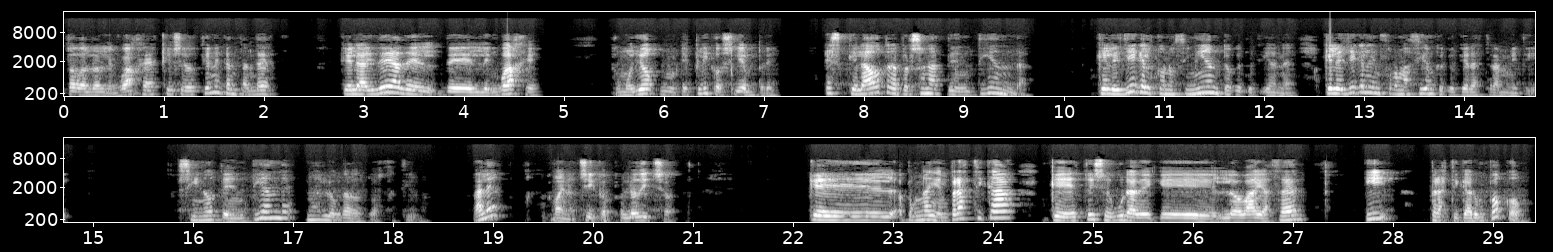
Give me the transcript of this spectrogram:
todos los lenguajes, que se los tiene que entender, que la idea del, del lenguaje, como yo explico siempre, es que la otra persona te entienda, que le llegue el conocimiento que tú tienes, que le llegue la información que tú quieras transmitir. Si no te entiende, no has logrado tu objetivo. ¿Vale? Bueno, chicos, pues lo dicho, que lo pongáis en práctica, que estoy segura de que lo vais a hacer y practicar un poco,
